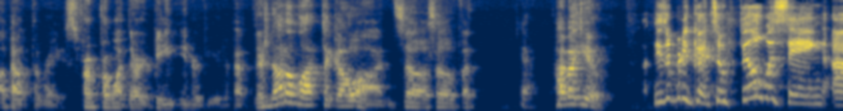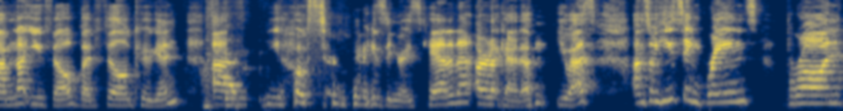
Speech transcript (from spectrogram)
about the race from from what they're being interviewed about. There's not a lot to go on, so so but yeah. How about you? These are pretty good. So Phil was saying, um, not you, Phil, but Phil Coogan, um, the host of Amazing Race Canada, or not Canada, US. Um, so he's saying brains, brawn,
